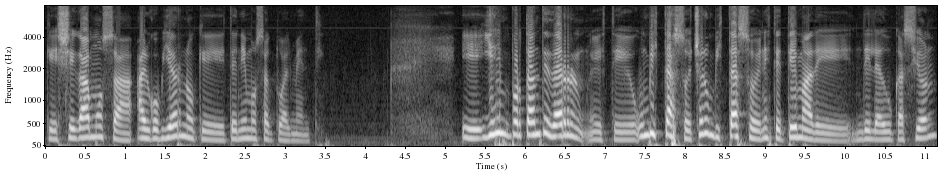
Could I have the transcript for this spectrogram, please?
que llegamos al gobierno que tenemos actualmente. Eh, y es importante dar este, un vistazo, echar un vistazo en este tema de, la educación,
